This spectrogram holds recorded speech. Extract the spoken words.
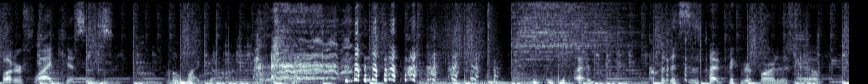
Butterfly kisses. Oh my god. this is my favorite part of the show.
